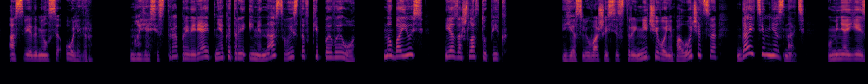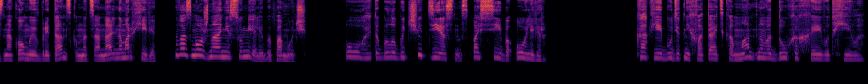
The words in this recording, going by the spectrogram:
— осведомился Оливер. «Моя сестра проверяет некоторые имена с выставки ПВО, но, боюсь, я зашла в тупик. Если у вашей сестры ничего не получится, дайте мне знать. У меня есть знакомые в Британском национальном архиве. Возможно, они сумели бы помочь». О, это было бы чудесно, спасибо, Оливер. Как ей будет не хватать командного духа Хейвуд-Хилла.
